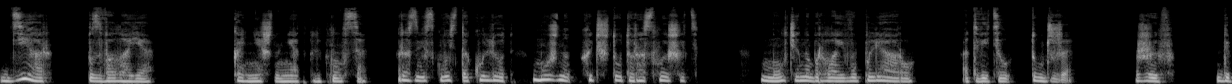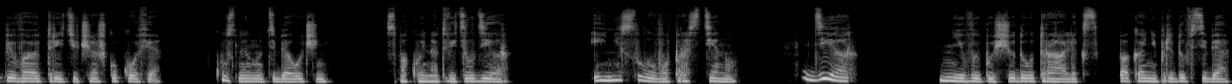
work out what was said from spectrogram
«Диар!» — позвала я. Конечно, не откликнулся. Разве сквозь такой лед можно хоть что-то расслышать? Молча набрала его поляру. Ответил тут же. Жив. Допиваю третью чашку кофе. Вкусный он у тебя очень. Спокойно ответил Диар. И ни слова про стену. Диар! Не выпущу до утра, Алекс, пока не приду в себя.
